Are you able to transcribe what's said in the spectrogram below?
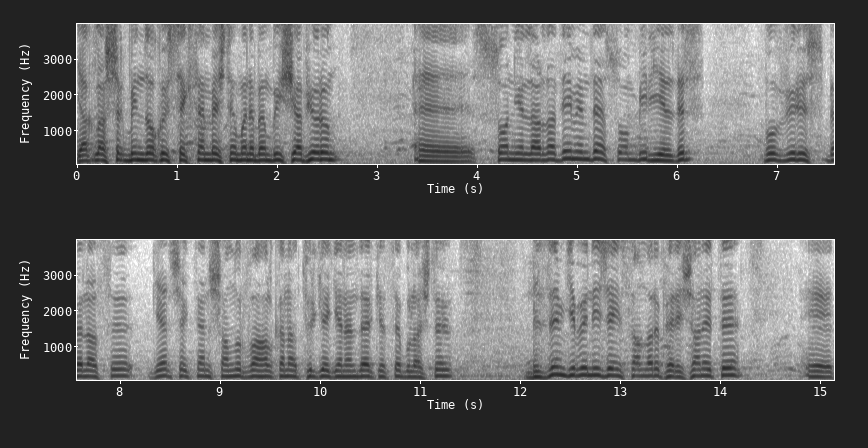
Yaklaşık 1985'ten bu yana ben bu işi yapıyorum. Ee, son yıllarda demeyeyim de son bir yıldır bu virüs belası gerçekten Şanlıurfa halkına Türkiye genelinde herkese bulaştı. Bizim gibi nice insanları perişan etti. Ee,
